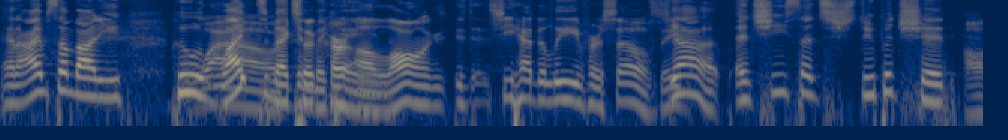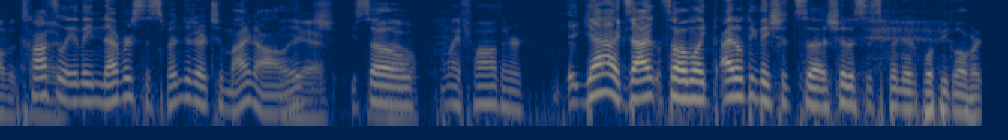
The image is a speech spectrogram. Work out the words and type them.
and I'm somebody who wow, liked it Meghan took McCain. her a long. She had to leave herself. They, yeah, and she said stupid shit all the time. constantly, and they never suspended her, to my knowledge. Yeah. So Wow. my father. Yeah, exactly. So I'm like, I don't think they should uh, should have suspended Whoopi Goldberg.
